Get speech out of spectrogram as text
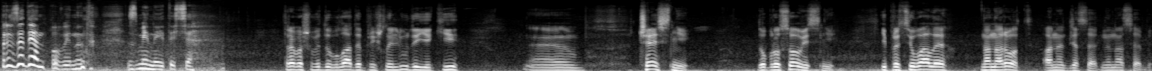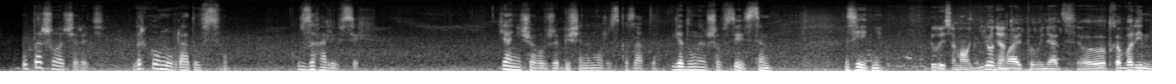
Президент повинен змінитися. Треба, щоб до влади прийшли люди, які е, чесні, добросовісні і працювали на народ, а не для себе, не на себе. У першу чергу Верховну Раду всю, взагалі всіх. Я нічого вже більше не можу сказати. Я думаю, що всі з цим згідні. Люди мають мають Люди мають помінятися. От хабарін,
